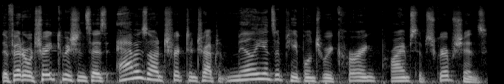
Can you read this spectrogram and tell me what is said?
The Federal Trade Commission says Amazon tricked and trapped millions of people into recurring Prime subscriptions,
